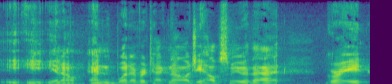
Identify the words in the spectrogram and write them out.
You, you know, and whatever technology helps me with that, great.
